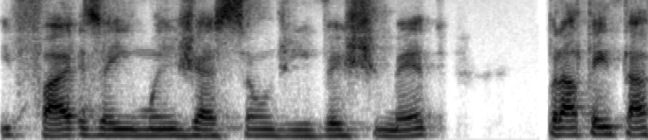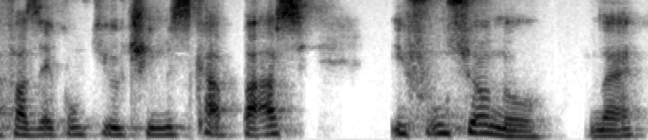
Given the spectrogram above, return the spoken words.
e faz aí uma injeção de investimento para tentar fazer com que o time escapasse e funcionou, né?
